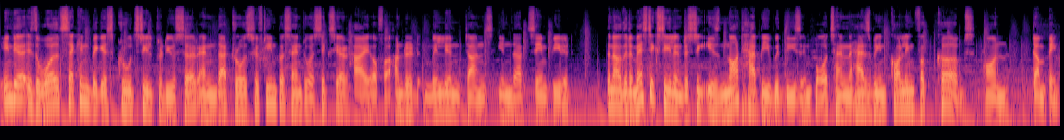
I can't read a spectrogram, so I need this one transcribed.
India is the world's second biggest crude steel producer, and that rose 15% to a six year high of 100 million tons in that same period. Now, the domestic steel industry is not happy with these imports and has been calling for curbs on dumping.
